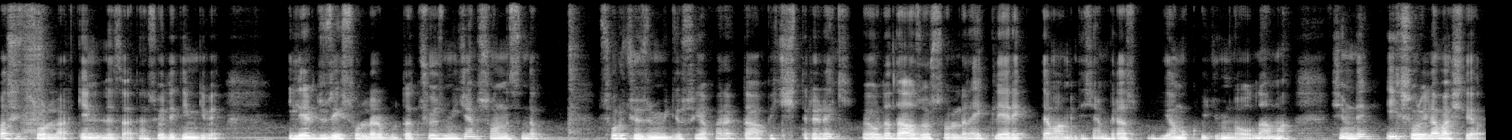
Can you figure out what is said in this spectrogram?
Basit sorular genelde zaten söylediğim gibi. İleri düzey soruları burada çözmeyeceğim. Sonrasında soru çözüm videosu yaparak daha pekiştirerek ve orada daha zor sorulara ekleyerek devam edeceğim. Biraz yamuk bir cümle oldu ama şimdi ilk soruyla başlayalım.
